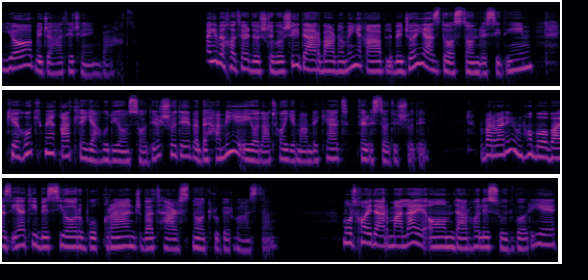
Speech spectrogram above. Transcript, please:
یا به جهت چنین وقت. اگه به خاطر داشته باشی در برنامه قبل به جایی از داستان رسیدیم که حکم قتل یهودیان صادر شده و به همه ایالتهای مملکت فرستاده شده. و بنابراین اونها با وضعیتی بسیار بقرنج و ترسناک روبرو هستند. مردخای در ملع عام در حال سوگواریه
